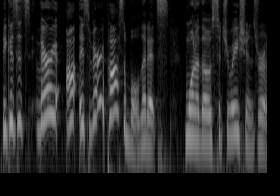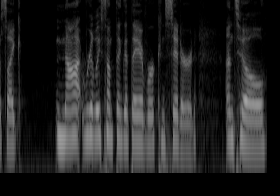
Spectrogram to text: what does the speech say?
because it's very it's very possible that it's one of those situations where it's like not really something that they ever considered until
